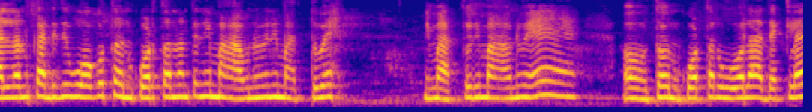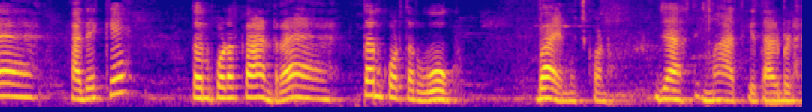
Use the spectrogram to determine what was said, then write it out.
ಎಲ್ಲನ ಕಂಡಿದ್ದು ಹೋಗು ತಂದು ಕೊಡ್ತಾನಂತ ನಿಮ್ಮ ಮಾವನು ನಿಮ್ಮ ಅತ್ತುವೆ. ನಿಮ್ಮ ಅತ್ತು ನಿಮ್ಮ ಮಾವನುವೆ ತಂದು ಕೊಡ್ತಾರೆ ಓಲ ಅದಕ್ಕೆ ಅದಕ್ಕೆ ತಂದು ಕೊಡೋ ಕಾಣ್ರ ತಂದು ಕೊಡ್ತಾರೆ ಹೋಗು. ಬಾಯಿ ಮುಚ್ಕೊಂಡು. ಜಾಸ್ತಿ ಮಾತಿಗೆ ತಾಳ್ಬೇಡ.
